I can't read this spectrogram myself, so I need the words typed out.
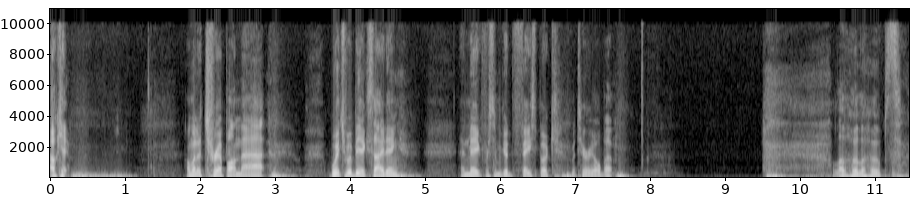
Okay. I'm going to trip on that, which would be exciting and make for some good Facebook material, but love hula hoops.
